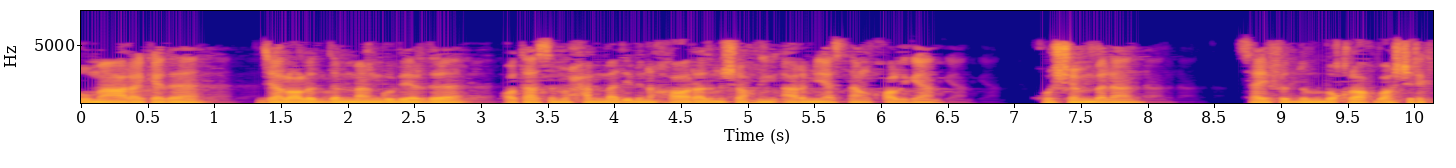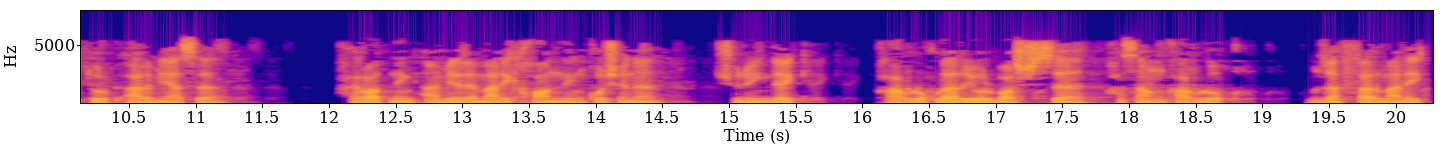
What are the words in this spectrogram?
Bu ma'rakada jaloliddin manguberdi otasi muhammad ibn xorazmshohning armiyasidan qolgan. Qo'shin bilan sayfiddin buqroq boshchilik turk armiyasi hirotning amiri malikxonning qo'shini shuningdek qarluqlar yo'lboshchisi hasan qarluq muzaffar malik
